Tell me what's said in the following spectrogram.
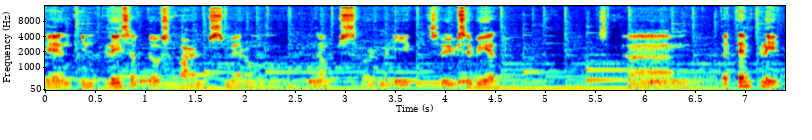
And in place of those arms, merong knobs or maliit. So, ibig sabihin, um, the template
